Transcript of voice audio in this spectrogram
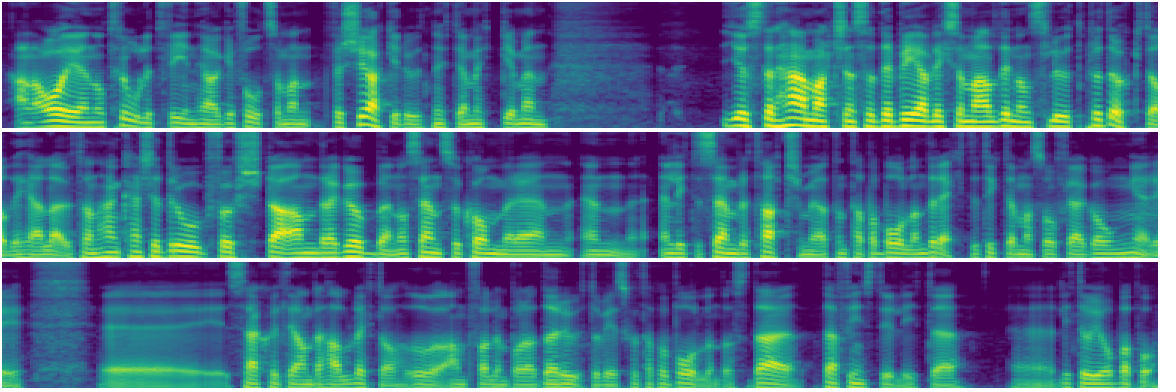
Han har ju en otroligt fin högerfot som han försöker utnyttja mycket men Just den här matchen så det blev liksom aldrig någon slutprodukt av det hela utan han kanske drog första, andra gubben och sen så kommer det en, en, en lite sämre touch som gör att han tappar bollen direkt. Det tyckte jag man såg flera gånger i eh, Särskilt i andra halvlek då och anfallen bara dör ut och VSK tappar bollen då. Så där, där finns det ju lite, eh, lite att jobba på.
